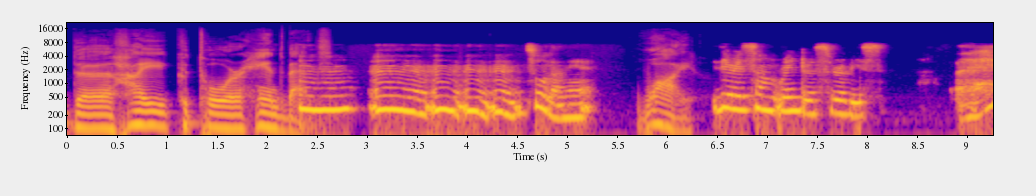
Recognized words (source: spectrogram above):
the high couture handbags. Mm, mm, mm, mm. そうだね。 Why? There is some render service. Eh?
